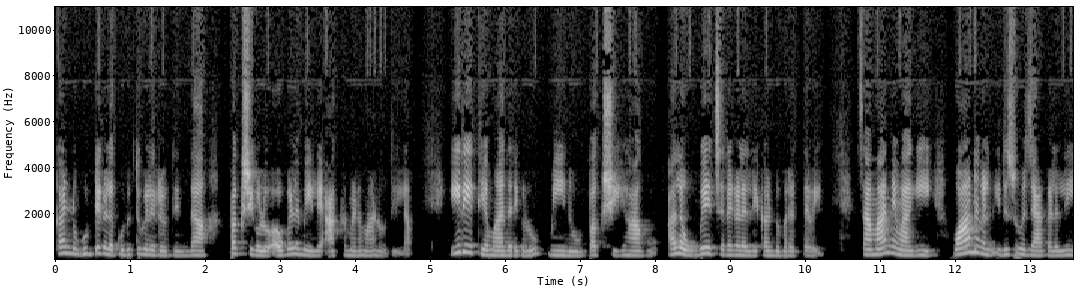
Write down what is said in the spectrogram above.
ಕಣ್ಣು ಗುಡ್ಡೆಗಳ ಗುರುತುಗಳಿರುವುದರಿಂದ ಪಕ್ಷಿಗಳು ಅವುಗಳ ಮೇಲೆ ಆಕ್ರಮಣ ಮಾಡುವುದಿಲ್ಲ. ಈ ರೀತಿಯ ಮಾದರಿಗಳು ಮೀನು, ಪಕ್ಷಿ ಹಾಗೂ ಹಲವು ಉಭಯಚರಗಳಲ್ಲಿ ಕಂಡುಬರುತ್ತವೆ. ಸಾಮಾನ್ಯವಾಗಿ ವಾಹನಗಳನ್ನು ಇರಿಸುವ ಜಾಗಗಳಲ್ಲಿ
